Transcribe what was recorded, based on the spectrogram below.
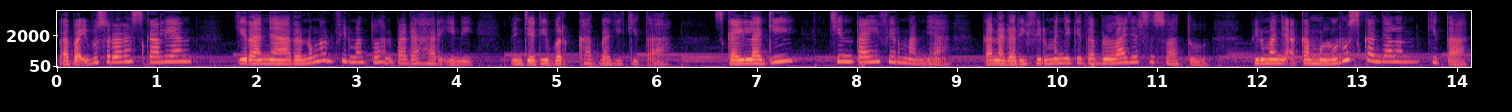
Bapak, ibu, saudara sekalian, kiranya renungan firman Tuhan pada hari ini menjadi berkat bagi kita. Sekali lagi, cintai firman-Nya, karena dari firman-Nya kita belajar sesuatu. Firman-Nya akan meluruskan jalan kita,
